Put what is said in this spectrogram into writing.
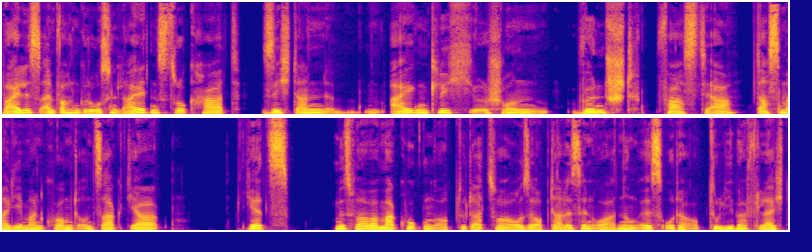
weil es einfach einen großen Leidensdruck hat, sich dann ähm, eigentlich schon wünscht fast, ja, dass mal jemand kommt und sagt, ja, jetzt müssen wir aber mal gucken, ob du da zu Hause, ob da alles in Ordnung ist oder ob du lieber vielleicht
